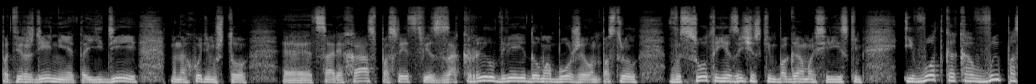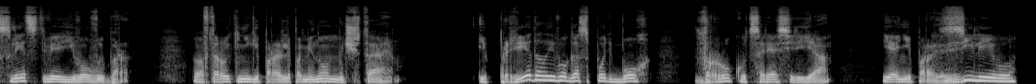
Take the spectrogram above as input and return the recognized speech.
Подтверждение этой идеи мы находим, что э, царь Ахаз впоследствии закрыл двери Дома Божия, он построил высоты языческим богам ассирийским. И вот каковы последствия его выбора. Во второй книге Паралипоменон мы читаем. «И предал его Господь Бог в руку царя сириян, и они поразили его,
